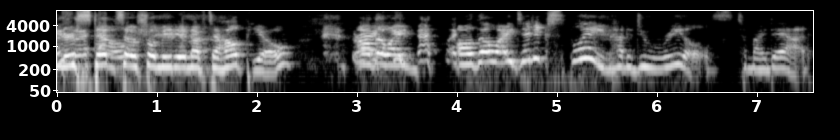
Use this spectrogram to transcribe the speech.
understood social media enough to help you. Although I- Like, Although I did explain how to do reels to my dad.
